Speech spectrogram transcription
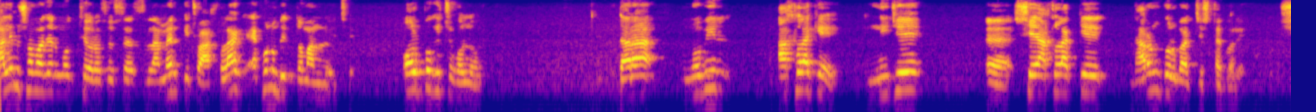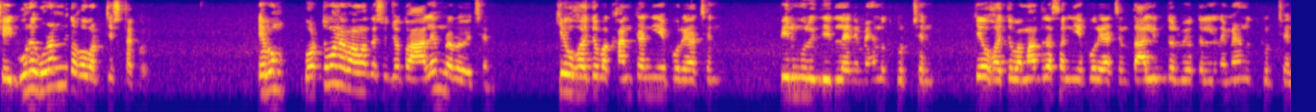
আলিম সমাজের মধ্যে রসুল সাল্লাহামের কিছু আখলাগ এখনও বিদ্যমান রয়েছে। অল্প কিছু হলেও, তারা নবীর আখলাকে নিজে সে আখলাককে ধারণ করবার চেষ্টা করে, সেই গুণে গুণান্বিত হবার চেষ্টা করে। এবং বর্তমানে বাংলাদেশে যত আলেমরা রয়েছেন, কেউ হয়তো বা খানকা নিয়ে পড়ে আছেন পীর মুরিদির লাইনে মেহনত করছেন কেউ হয়তো বা মাদ্রাসা নিয়ে পড়ে আছেন, তালিম তরবিয়তের লাইনে মেহনত করছেন।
